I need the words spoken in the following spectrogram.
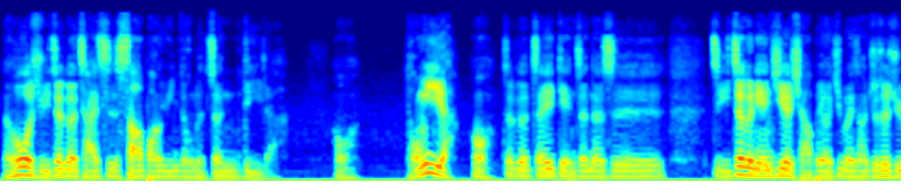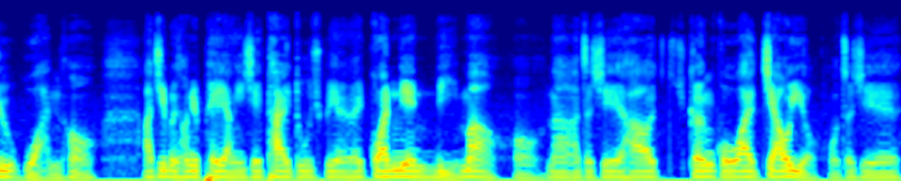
那或许这个才是少棒运动的真谛啦哦。同意啊，哦，这个这一点真的是以这个年纪的小朋友，基本上就是去玩哈，啊，基本上去培养一些态度，去培养一些观念、礼貌哦，那这些还要跟国外交友哦，这些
